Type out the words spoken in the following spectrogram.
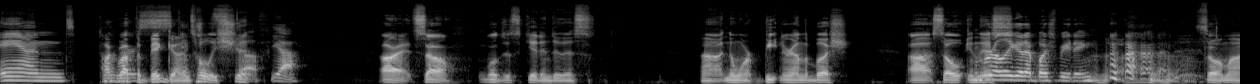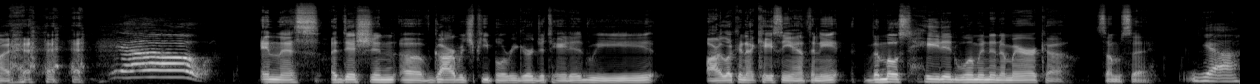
and Talk about the big guns. Holy shit. stuff. Yeah. All right, so we'll just get into this. Uh, no more beating around the bush. Uh, so in I'm this, really good at bush beating. so am I. Yo! in this edition of Garbage People Regurgitated, we are looking at Casey Anthony, the most hated woman in America, some say. Yeah.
